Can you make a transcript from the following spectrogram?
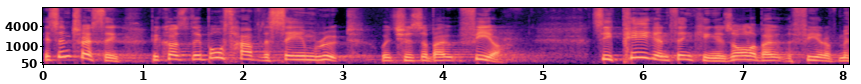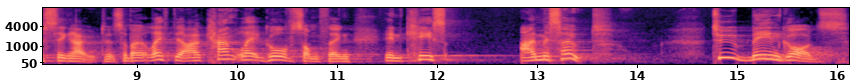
It's interesting because they both have the same root, which is about fear. See, pagan thinking is all about the fear of missing out. It's about letting, I can't let go of something in case I miss out. Two main gods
